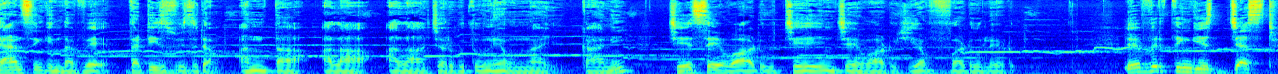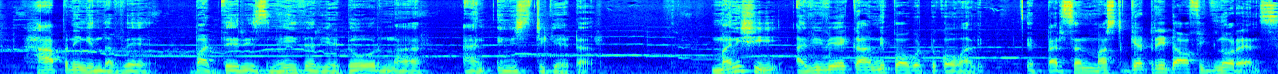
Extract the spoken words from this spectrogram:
dancing in the way that is wisdom అంతా అలా అలా జరుగుతూనే ఉన్నాయి. కానీ చేసేవాడు చేయించేవాడు ఎవ్వడూ లేడు. Everything is just happening in the way but there is neither a doer nor and instigator మనిషి అవివేకాన్ని పోగొట్టుకోవాలి. A person must get rid of ignorance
